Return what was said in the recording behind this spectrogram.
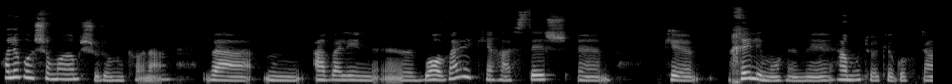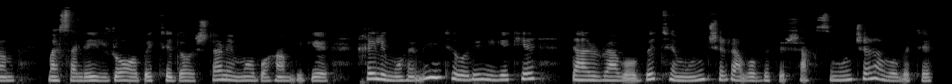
حالا با شما هم شروع می‌کنم و اولین باوری که هستش که خیلی مهمه همونطور که گفتم مسئله رابطه داشتن ما با هم دیگه خیلی مهمه. این تئوری میگه که در روابطمون چه روابط شخصیمون چه روابط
